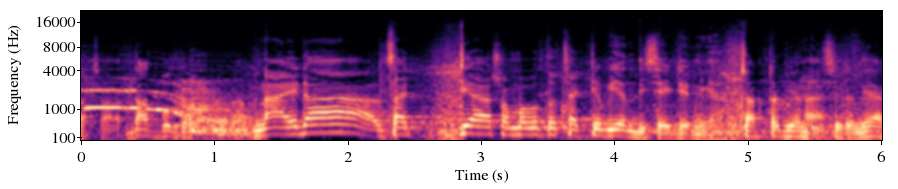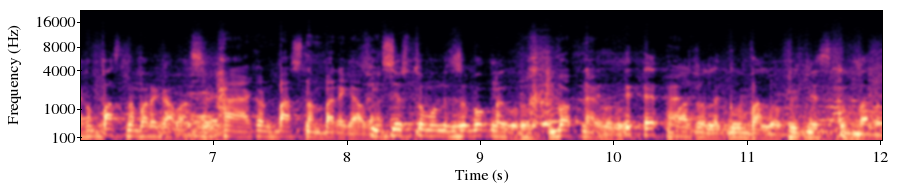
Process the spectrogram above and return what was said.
আচ্ছা দাঁত বলতে না। এটা চারটা সম্ভবত চারটা বিয়ান দিছে এটা নিয়ে। চারটা বিয়ান দিচ্ছে এটা নিয়ে। এখন পাঁচ নম্বরে গাব আছে। হ্যাঁ এখন পাঁচ নাম্বারে গাব আছে। ফিটনেস তো মনে হচ্ছে বকনা গরু। বকনা গরু মাশাআল্লাহ খুব ভালো ফিটনেস খুব ভালো।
